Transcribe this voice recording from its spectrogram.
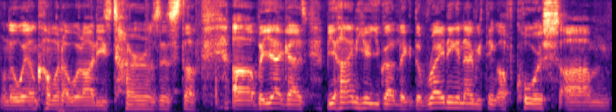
on the way I'm coming up with all these terms and stuff. Uh, but yeah, guys, behind here you got like the writing and everything, of course. Um,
